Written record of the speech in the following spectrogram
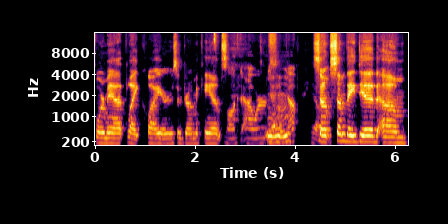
format, like choirs or drama camps. Logged hours. Mhm. Yep. Yeah. Some some they did. Um,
